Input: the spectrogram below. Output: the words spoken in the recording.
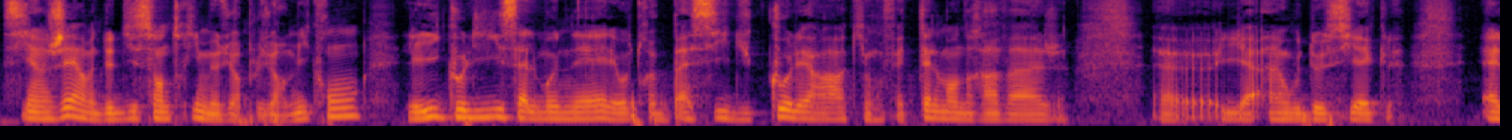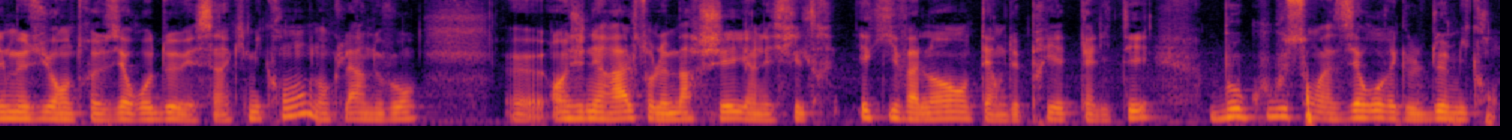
Si un germe de dysenterie mesure plusieurs microns, les E. coli, salmonelles et autres bacilles du choléra qui ont fait tellement de ravages euh, il y a un ou deux siècles, elles mesurent entre 0,2 et 5 microns. Donc là, à nouveau, euh, en général, sur le marché, il y a les filtres équivalents en termes de prix et de qualité. Beaucoup sont à 0,2 microns.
